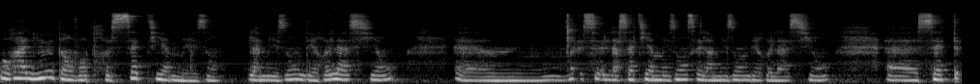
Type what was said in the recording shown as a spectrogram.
aura lieu dans votre septième maison, la maison des relations. Euh, la septième maison, c'est la maison des relations. Euh, cette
